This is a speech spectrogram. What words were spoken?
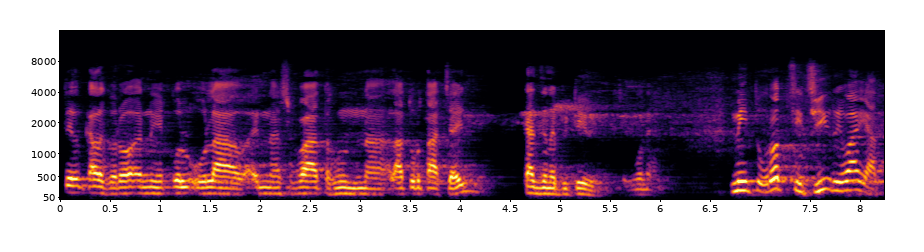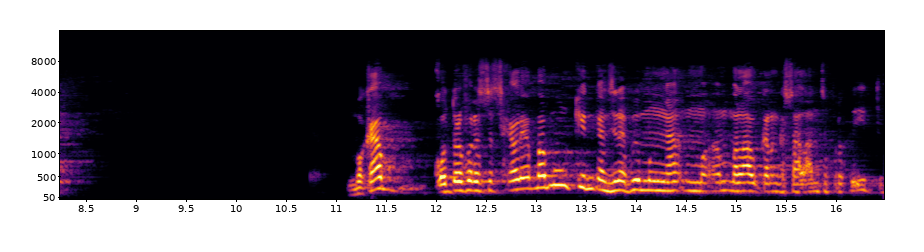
tilkal ini kul ula inna sifatahunna latur tajain kanjeng Nabi dhewe sing ngonekno. Miturut siji riwayat. Maka kontroversi sekali apa mungkin kanjeng Nabi melakukan kesalahan seperti itu.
